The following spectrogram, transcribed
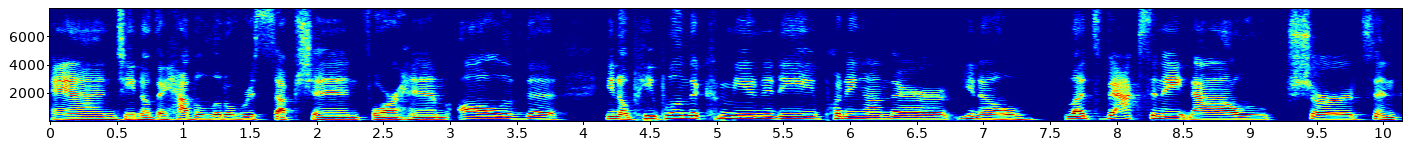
and you know they have a little reception for him. All of the you know people in the community putting on their you know let's vaccinate now shirts, and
